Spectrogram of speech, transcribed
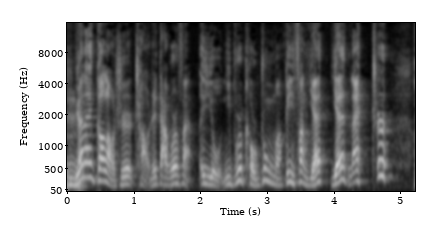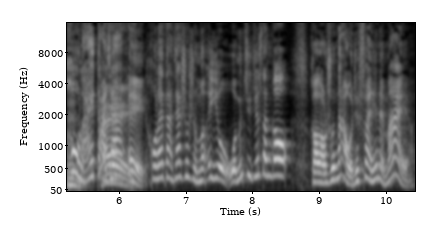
嗯原来高老师炒这大锅饭，哎呦，你不是口重吗？给你放盐，盐来吃。后来大家哎哎，后来大家说什么？哎呦，我们拒绝三高。高老师说，那我这饭也得卖呀，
